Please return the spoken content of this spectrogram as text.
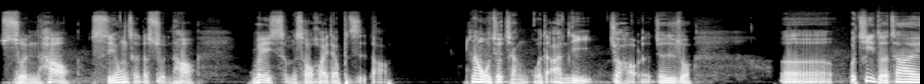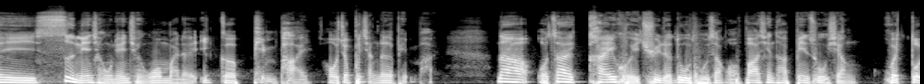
损耗使用者的损耗会什么时候坏掉不知道，那我就讲我的案例就好了。就是说，呃，我记得在四年前、五年前，我买了一个品牌，我就不讲那个品牌。那我在开回去的路途上，我发现它变速箱会顿，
